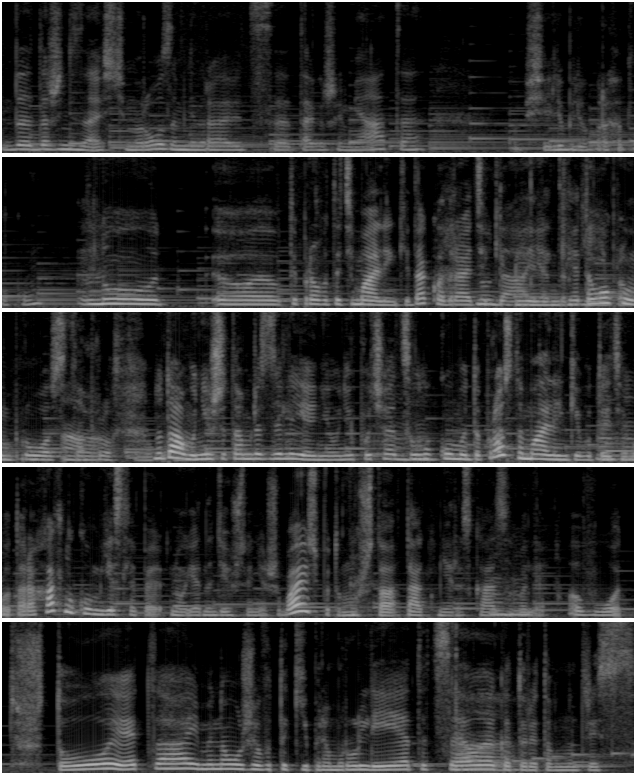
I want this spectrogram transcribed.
да, даже не знаю, с чем роза мне нравится, также мята. Вообще люблю рахат лукум. Ну, э, ты про вот эти маленькие, да, квадратики Ну да, беленькие. Это лукум просто. А, просто Ну лукум. да, у них же там разделение. У них получается Мгм. лукум это просто маленькие вот эти Мгм. вот. Арахат лукум, если опять, ну я надеюсь, что я не ошибаюсь, потому что так мне рассказывали. Вот что это именно уже вот такие прям рулеты целые, А. которые там внутри с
